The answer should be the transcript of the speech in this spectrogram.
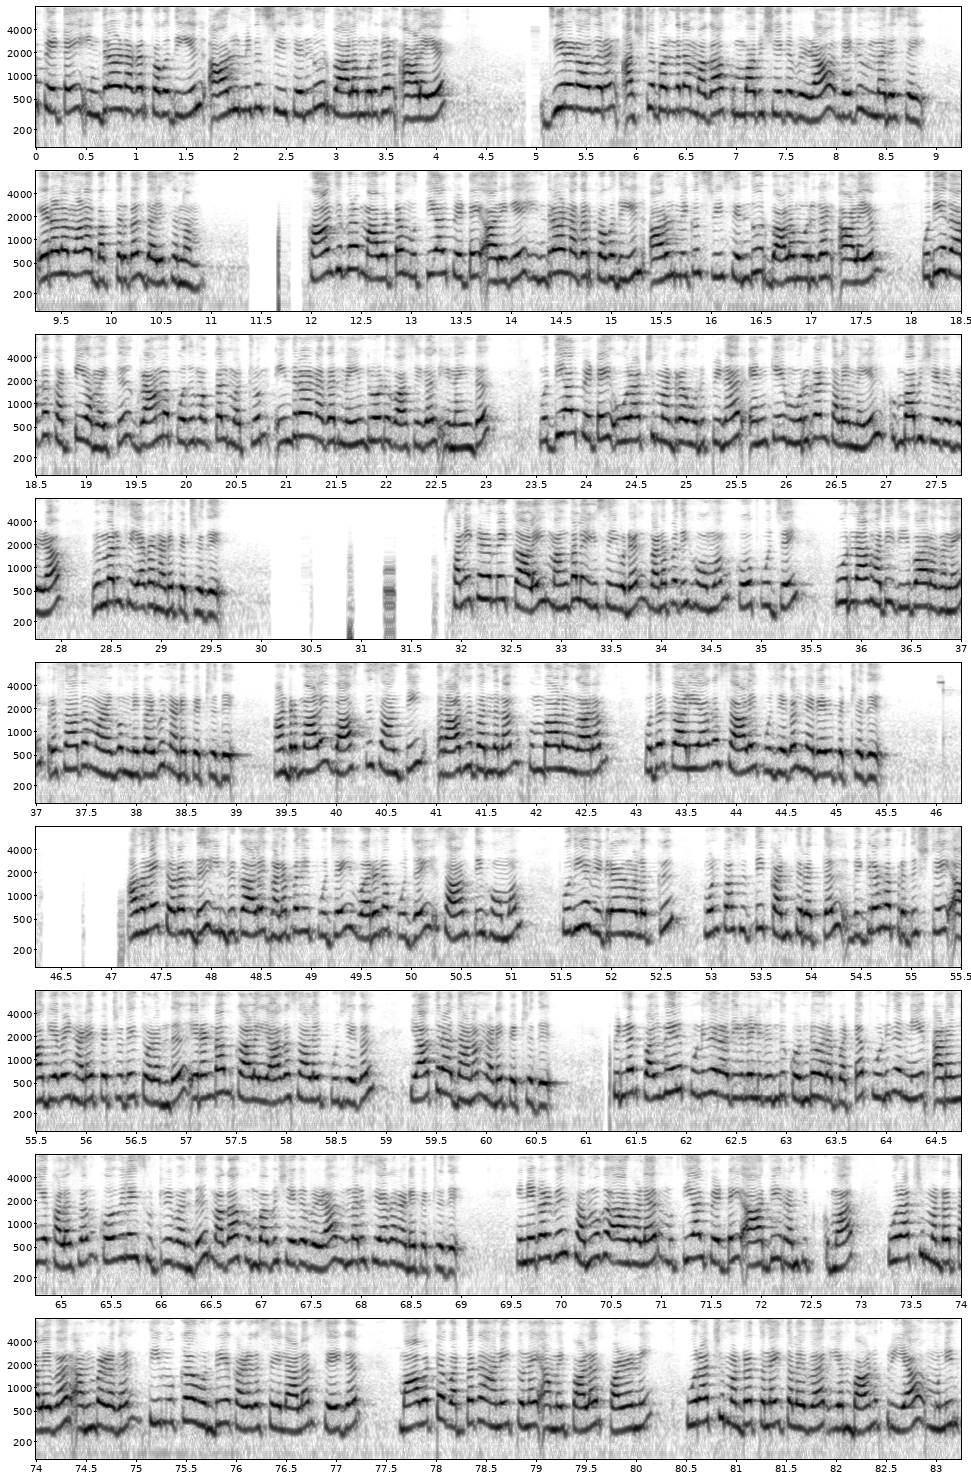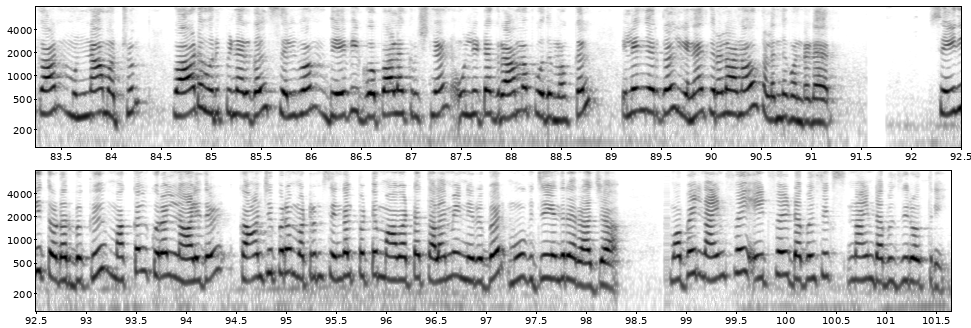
முத்தியால்பேட்டை இந்திரா நகர் பகுதியில் அருள்மிகு ஸ்ரீ செந்தூர் பாலமுருகன் ஆலய ஜீரணோதரன் அஷ்டபந்தன மகா கும்பாபிஷேக விழா வெகு விமரிசை. ஏராளமான பக்தர்கள் தரிசனம். காஞ்சிபுரம் மாவட்டம் முத்தியால்பேட்டை அருகே இந்திரா நகர் பகுதியில் அருள்மிகு ஸ்ரீ செந்தூர் பாலமுருகன் ஆலயம் புதியதாக கட்டி அமைத்து கிராம பொதுமக்கள் மற்றும் இந்திரா நகர் மெயின் ரோடு வாசிகள் இணைந்து முத்தியால்பேட்டை ஊராட்சி மன்ற உறுப்பினர் என் கே முருகன் தலைமையில் கும்பாபிஷேக விழா விமரிசையாக நடைபெற்றது. சனிக்கிழமை காலை மங்கள இசையுடன் கணபதி ஹோமம் கோபூஜை பூர்ணாகதி தீபாராதனை பிரசாதம் வழங்கும் நிகழ்வு நடைபெற்றது. அன்று மாலை வாஸ்து சாந்தி ராஜபந்தனம் கும்பாலங்காரம் முதற்காலியாக சாலை பூஜைகள் நிறைவு பெற்றது. அதனைத் தொடர்ந்து இன்று காலை கணபதி பூஜை வருண பூஜை சாந்தி ஹோமம் புதிய விக்கிரகங்களுக்கு முன்பசுத்தி கண் திறத்தல் விக்கிரக பிரதிஷ்டை ஆகியவை நடைபெற்றதைத் தொடர்ந்து இரண்டாம் கால யாகசாலை பூஜைகள் யாத்ரா தானம் நடைபெற்றது. பின்னர் பல்வேறு புனித நதிகளில் இருந்து கொண்டு வரப்பட்ட புனித நீர் அடங்கிய கலசம் கோவிலை சுற்றி வந்து மகா கும்பாபிஷேக விழா விமரிசையாக நடைபெற்றது. இந்நிகழ்வில் சமூக ஆர்வலர் முத்தியால்பேட்டை ஆர் வி ரஞ்சித்குமார் ஊராட்சி மன்ற தலைவர் அன்பழகன் திமுக ஒன்றிய கழக செயலாளர் சேகர் மாவட்ட வர்த்தக அணை துணை அமைப்பாளர் பழனி ஊராட்சி மன்ற துணைத் தலைவர் எம் பானுப்பிரியா முனீர்கான் முன்னா மற்றும் வார்டு உறுப்பினர்கள் செல்வம் தேவி கோபாலகிருஷ்ணன் உள்ளிட்ட கிராம பொதுமக்கள் இளைஞர்கள் என திரளானோர் கலந்து கொண்டனர். செய்தி தொடர்புக்கு மக்கள் குரல் நாளிதழ் காஞ்சிபுரம் மற்றும் செங்கல்பட்டு மாவட்ட தலைமை நிருபர் மு. Vijayendra Raja. Mobile nine five eight five double six nine double zero three.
